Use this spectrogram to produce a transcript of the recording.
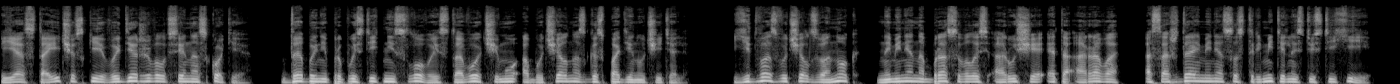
я стоически выдерживал все наскоки, дабы не пропустить ни слова из того, чему обучал нас господин учитель. Едва звучал звонок, на меня набрасывалась орущая эта орава, осаждая меня со стремительностью стихии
